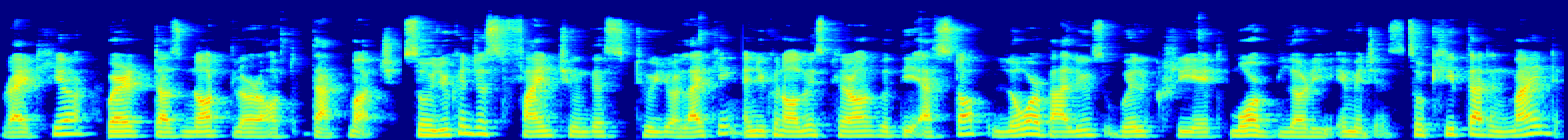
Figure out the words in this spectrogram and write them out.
right here where it does not blur out that much. So you can just fine tune this to your liking and you can always play around with the f-stop. Lower values will create more blurry images. So keep that in mind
